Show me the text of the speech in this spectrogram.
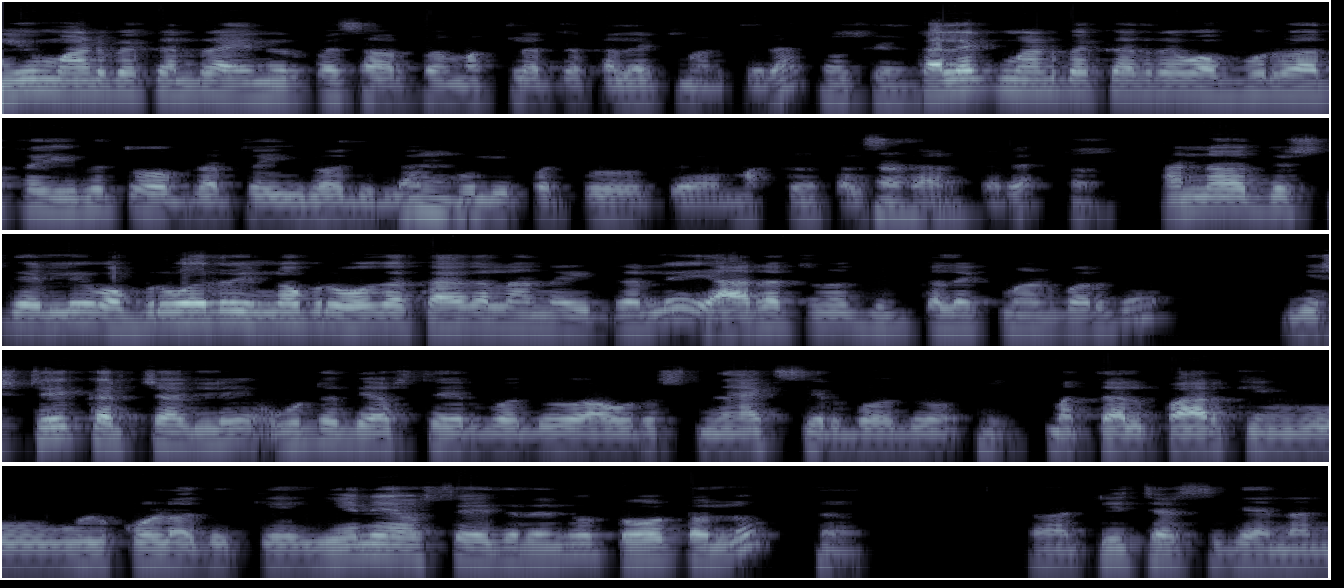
ನೀವು ಮಾಡ್ಬೇಕಂದ್ರೆ ಐನೂರು ರೂಪಾಯಿ ಸಾವಿರ ರೂಪಾಯಿ ಮಕ್ಳ ಹತ್ರ ಕಲೆಕ್ಟ್ ಮಾಡ್ತೀರಾ. ಕಲೆಕ್ಟ್ ಮಾಡ್ಬೇಕಾದ್ರೆ ಒಬ್ಬರ ಹತ್ರ ಇರುತ್ತೆ ಒಬ್ರ ಹತ್ರ ಇರೋದಿಲ್ಲ. ಕೂಲಿ ಪಟ್ಟು ಮಕ್ಕಳು ಕಲಿಸ್ತಾ. ಇರ್ತಾರೆ. ಅನ್ನೋ ದೃಷ್ಟಿಯಲ್ಲಿ ಒಬ್ರು ಹೋದ್ರೆ ಇನ್ನೊಬ್ರು ಹೋಗಕ್ ಆಗಲ್ಲ ಅನ್ನೋ ಇದ್ರಲ್ಲಿ ಯಾರ ಹತ್ರನು ದುಡ್ಡು ಕಲೆಕ್ಟ್ ಮಾಡಬಾರ್ದು. ಎಷ್ಟೇ ಖರ್ಚಾಗ್ಲಿ ಊಟದ ವ್ಯವಸ್ಥೆ ಇರ್ಬೋದು ಅವ್ರ ಸ್ನಾಕ್ಸ್ ಇರ್ಬೋದು ಹ್ಮ್. ಮತ್ತೆ ಅಲ್ಲಿ ಪಾರ್ಕಿಂಗು ಉಳ್ಕೊಳ್ಳೋದಕ್ಕೆ ಏನೇ ವ್ಯವಸ್ಥೆ ಇದ್ರೇನು ಟೋಟಲ್ ಟೀಚರ್ಸ್ ಟೀಚರ್ಸ್ಗೆ ನಾನು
